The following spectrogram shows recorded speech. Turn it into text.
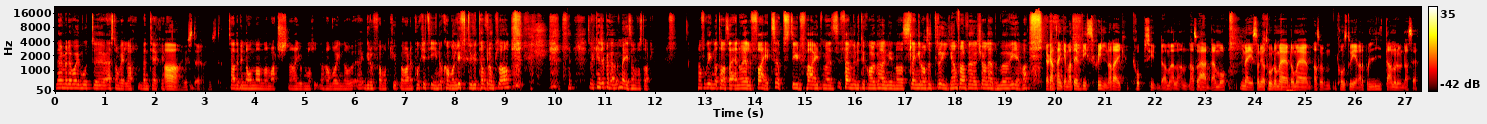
Nej men det var ju mot uh, Aston Villa, Benteke. Ja, ah, just det. Just det. Så hade vi någon annan match när han, gjorde något, när han var inne och eh, gruffade mot på kritin och kom och lyfte ut honom från plan. så vi kanske behöver Mason från start. Han får gå in och ta en sån här NHL-fight, uppstyrd fight med fem minuter kvar går han in och slänger av sig tröjan framför Charlie Adam och veva. Jag kan tänka mig att det är viss skillnad där i kroppshydda mellan alltså Adam och Mason. Jag tror de är, de är alltså, konstruerade på lite annorlunda sätt.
